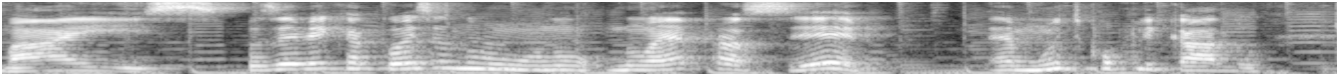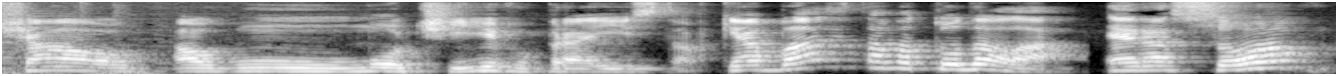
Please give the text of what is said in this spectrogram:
Mas você vê que a coisa não, não, não é para ser é muito complicado achar algum motivo para isso, tá? porque a base estava toda lá. Era só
